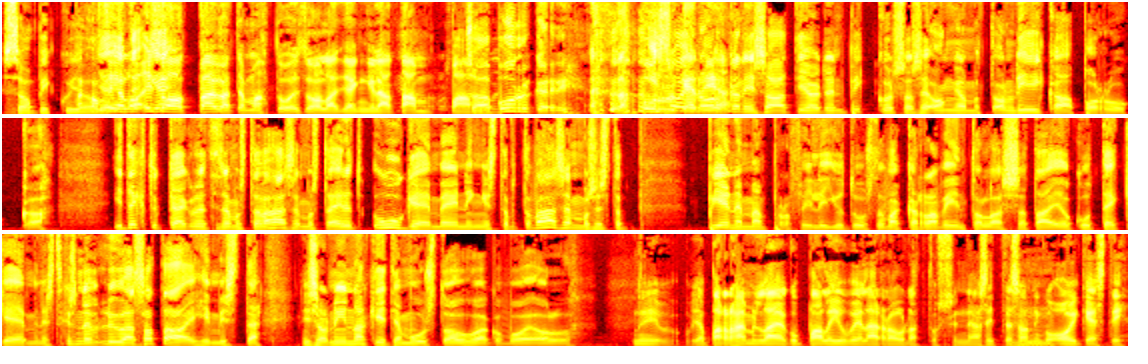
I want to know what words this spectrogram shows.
se on pikkujoulu. Siellä on isot päivät ja mahtuu isolla jengillä tamppaamaan. Saa burgeri. Isojen burgeria. organisaatioiden pikkuissa se ongelma, että on liikaa porukkaa. Itse tykkää kyllä että semmoista vähän semmoista, ei nyt UG-meiningistä, mutta vähän semmoisesta pienemmän profiilin jutusta, vaikka ravintolassa tai joku tekeminen. Sitten kun sinne lyö sata ihmistä, niin se on niin nakit ja muusta touhua kuin voi olla. Niin, ja parhaimmillaan joku paljon vielä roudattu sinne ja sitten se on niinku oikeesti,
